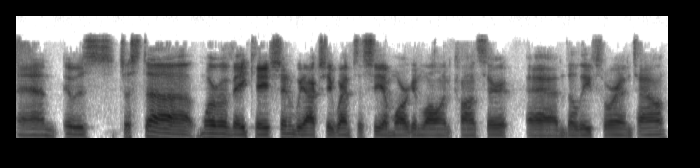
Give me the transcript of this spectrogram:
and it was just uh, more of a vacation. We actually went to see a Morgan Wallen concert, and the Leafs were in town.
